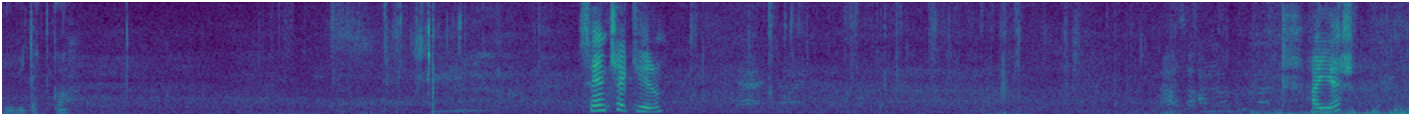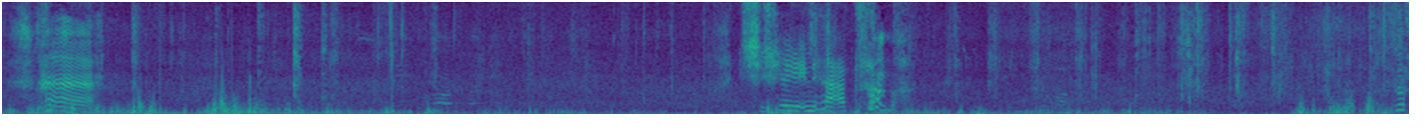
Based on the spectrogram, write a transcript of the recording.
Dur bir dakika. Seni çekiyorum. Hayır. He. Atsana. Dur.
